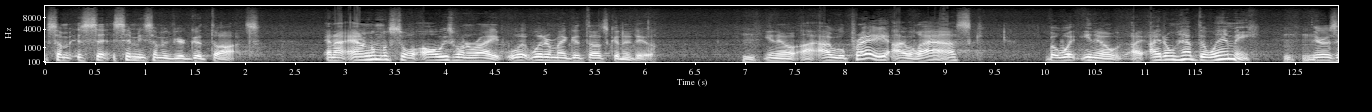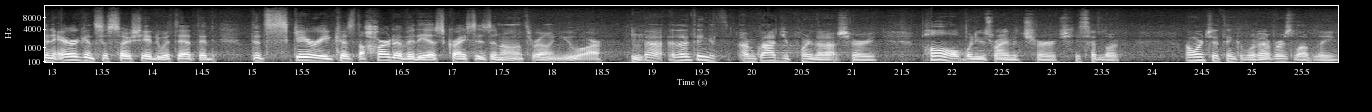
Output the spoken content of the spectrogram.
Some send me some of your good thoughts." And I, I almost always want to write, what, what are my good thoughts going to do? Hmm. You know, I, I will pray, I will ask, but what, you know, I, I don't have the whammy. Mm-hmm. There is an arrogance associated with that, that that's scary because the heart of it is Christ isn't on the throne, you are. Hmm. Yeah, and I think it's, I'm glad you pointed that out, Sherry. Paul, when he was writing the church, he said, Look, I want you to think of whatever is lovely,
